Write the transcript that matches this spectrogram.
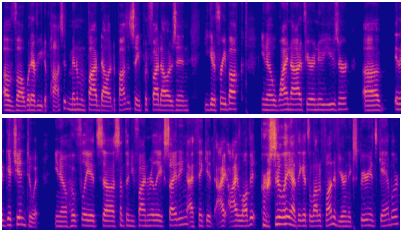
of uh, whatever you deposit, minimum $5 deposit. So, you put $5 in, you get a free buck. You know, why not if you're a new user? Uh, it'll get you into it. You know hopefully it's uh, something you find really exciting. I think it I, I love it personally. I think it's a lot of fun. If you're an experienced gambler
